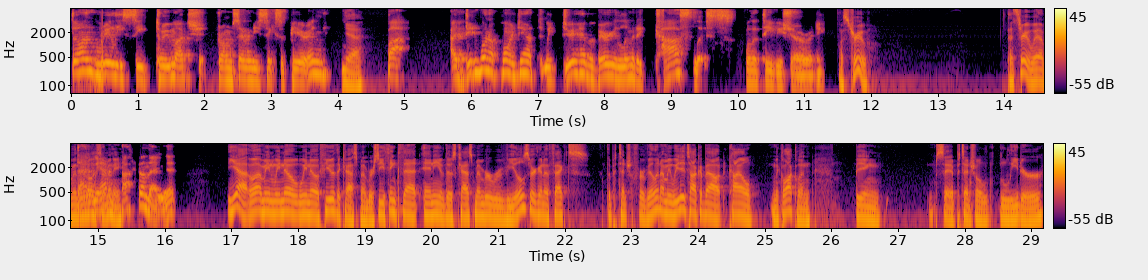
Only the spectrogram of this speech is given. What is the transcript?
don't really see too much from 76 appearing, Yeah. but I did want to point out that we do have a very limited cast list for the TV show already. That's true. That's true. I mean, there's That, only we so haven't many. touched on that yet. Yeah, well, I mean, we know we know a few of the cast members. Do you think that any of those cast member reveals are going to affect the potential for a villain? I mean, we did talk about Kyle MacLachlan being, say, a potential leader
